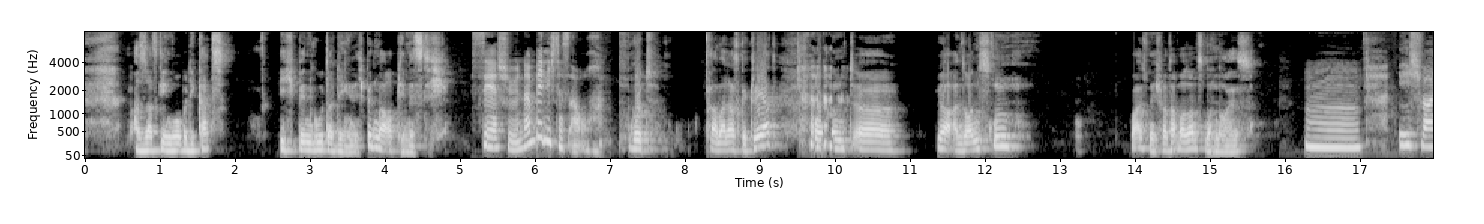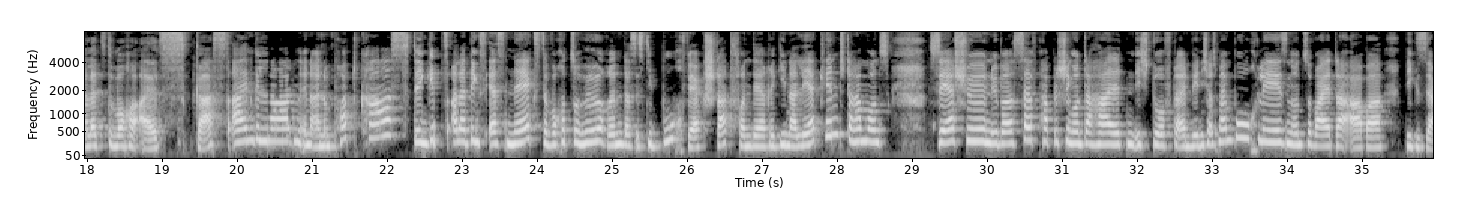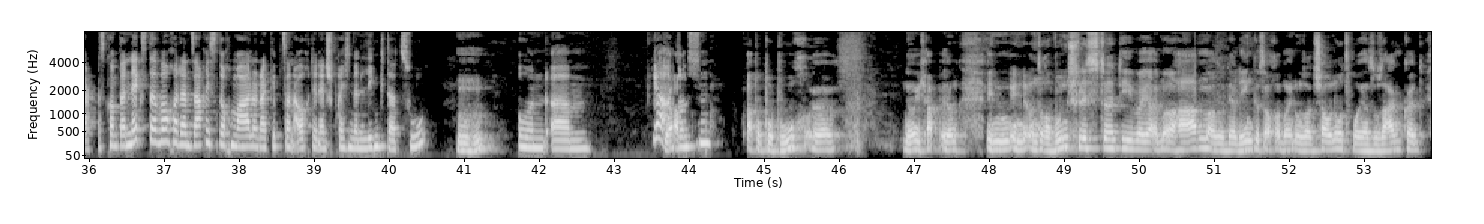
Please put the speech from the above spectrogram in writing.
Also das ging über die Katz. Ich bin guter Dinge. Ich bin mal optimistisch. Sehr schön, dann bin ich das auch. Gut, haben wir das geklärt. Und äh, ja, ansonsten weiß nicht, was haben wir sonst noch Neues? Hm, ich war letzte Woche als Gast eingeladen in einem Podcast. Den gibt's allerdings erst nächste Woche zu hören. Das ist die Buchwerkstatt von der Regina Lehrkind. Da haben wir uns sehr schön über Self-Publishing unterhalten. Ich durfte ein wenig aus meinem Buch lesen und so weiter. Aber wie gesagt, das kommt dann nächste Woche. Dann sage ich es nochmal und da gibt's dann auch den entsprechenden Link dazu. Mhm. Und ähm, ja, ja, ansonsten apropos Buch, äh, ne, ich habe in, in unserer Wunschliste, die wir ja immer haben, also der Link ist auch immer in unseren Shownotes, wo ihr so sagen könnt,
